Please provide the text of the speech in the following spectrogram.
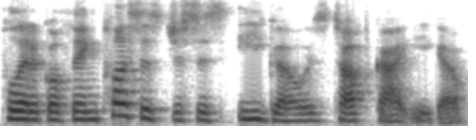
political thing. Plus, it's just his ego, his tough guy ego.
